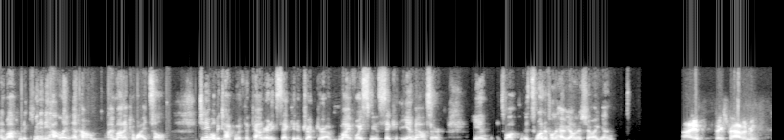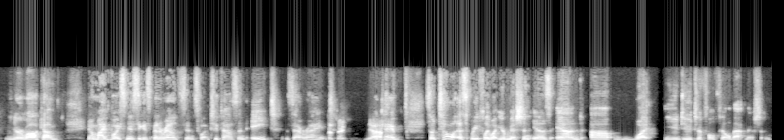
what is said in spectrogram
and welcome to Community Hotline at Home. I'm Monica Weitzel. Today we'll be talking with the founder and executive director of My Voice Music, Ian Mouser. Ian, it's welcome. It's wonderful to have you on the show again. Hi, thanks for having me. You're welcome. You know, My Voice Music has been around since what, 2008? Is that right? That's right. Yeah. Okay. So tell us briefly what your mission is and uh, what you do to fulfill that mission.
